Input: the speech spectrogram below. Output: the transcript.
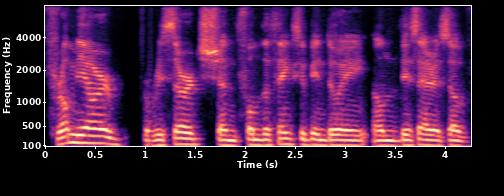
from your research and from the things you've been doing on these areas of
